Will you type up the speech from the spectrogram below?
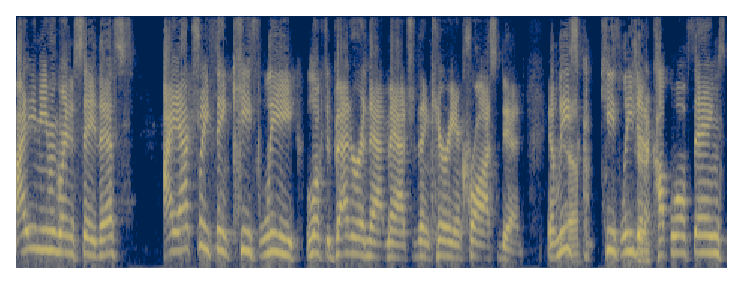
I, I am even going to say this. I actually think Keith Lee looked better in that match than Karrion Kross did. At least Keith Lee did a couple of things.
